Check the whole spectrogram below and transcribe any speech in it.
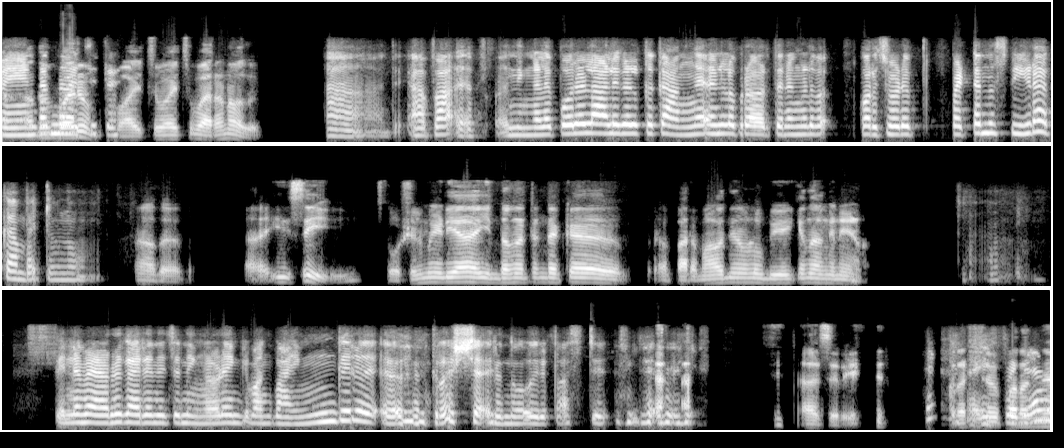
വേണ്ടെന്ന് വെച്ചിട്ട് വായിച്ച് വായിച്ച് വരണം അത്. ആ അതെ. അപ്പൊ നിങ്ങളെ പോലുള്ള ആളുകൾക്കൊക്കെ അങ്ങനെയുള്ള പ്രവർത്തനങ്ങൾ കുറച്ചുകൂടെ പെട്ടെന്ന് സ്പീഡാക്കാൻ പറ്റുന്നു. അതെ അതെ. സോഷ്യൽ മീഡിയ ഇന്റർനെറ്റിന്റെ ഒക്കെ പരമാവധി നമ്മൾ ഉപയോഗിക്കുന്നത് അങ്ങനെയാണ്. പിന്നെ വേറൊരു കാര്യം എന്ന് വെച്ചാൽ നിങ്ങളോട് എനിക്ക് ഭയങ്കര ക്രഷ് ആയിരുന്നു ഒരു ഫസ്റ്റ് ശരി. ക്രഷ് ഇപ്പഴും പറഞ്ഞ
